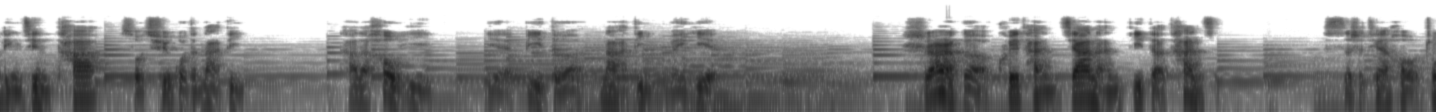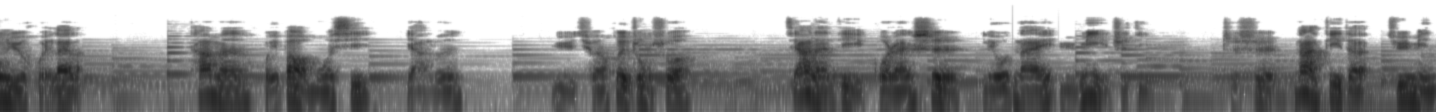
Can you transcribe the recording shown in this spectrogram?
领进他所去过的那地，他的后裔也必得那地为业。十二个窥探迦南地的探子，四十天后终于回来了。他们回报摩西、亚伦与全会众说。迦南地果然是流奶与蜜之地，只是那地的居民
